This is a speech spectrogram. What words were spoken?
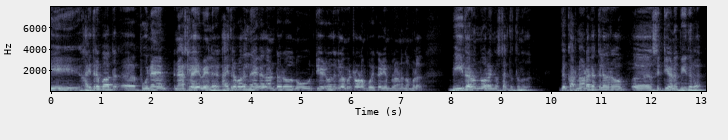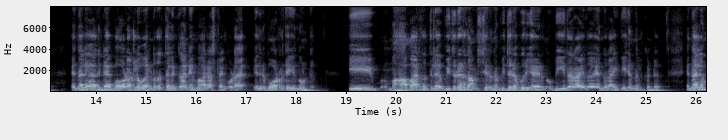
ഈ ഹൈദരാബാദ് പൂനെ നാഷണൽ ഹൈവേയിൽ ഹൈദരാബാദിൽ നിന്ന് ഏകദാണ്ട് ഒരു നൂറ്റി എഴുപത് കിലോമീറ്ററോളം പോയി കഴിയുമ്പോഴാണ് നമ്മൾ ബീദർ എന്ന് പറയുന്ന സ്ഥലത്തെത്തുന്നത്. ഇത് കർണാടകത്തിലെ ഒരു സിറ്റിയാണ് ബീദർ. എന്നാൽ അതിന്റെ ബോർഡറിൽ വരുന്നത് തെലങ്കാനയും മഹാരാഷ്ട്രയും കൂടെ ഇതിന് ബോർഡർ ചെയ്യുന്നുണ്ട്. ഈ മഹാഭാരതത്തിൽ വിതുരർ താമസിച്ചിരുന്ന വിതുരപുരിയായിരുന്നു ബീദറായത് എന്നൊരു ഐതിഹ്യം നിൽക്കുന്നുണ്ട്. എന്നാലും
